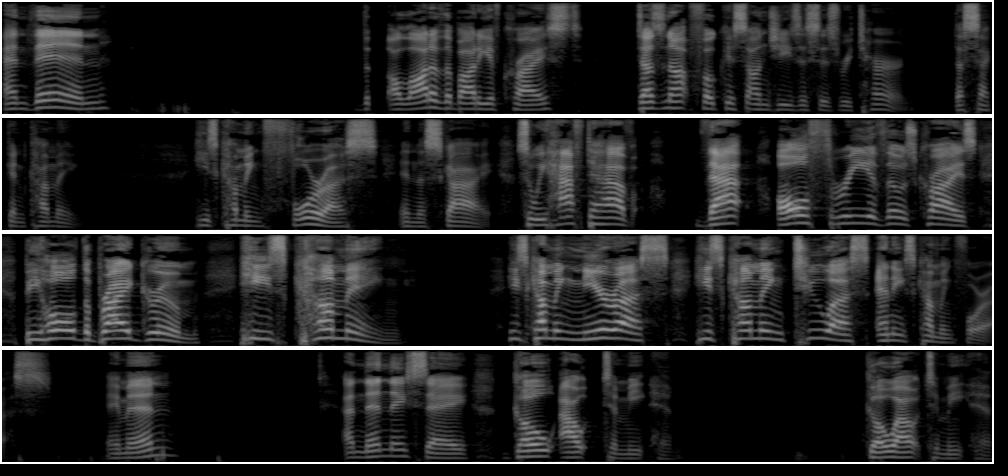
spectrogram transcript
And then the, a lot of the body of Christ does not focus on Jesus' return, the second coming. He's coming for us in the sky. So we have to have that, all three of those cries Behold the bridegroom, he's coming. He's coming near us, He's coming to us, and He's coming for us. Amen? And then they say, Go out to meet Him. Go out to meet Him.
